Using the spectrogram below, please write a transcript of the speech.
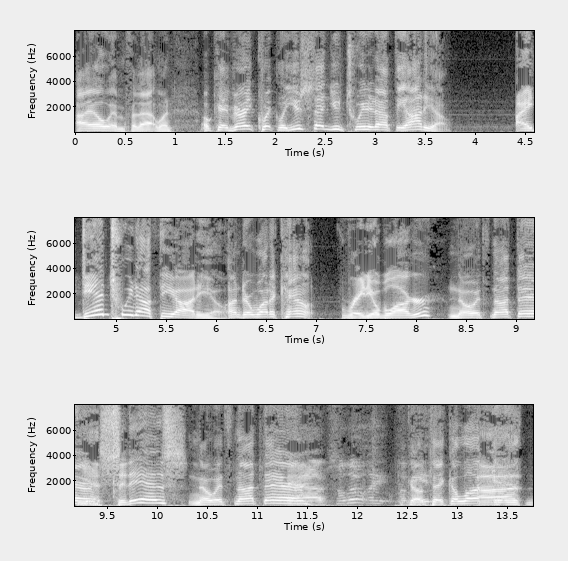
I owe him for that one. Okay, very quickly. You said you tweeted out the audio. I did tweet out the audio. Under what account? Radio blogger. No, it's not there. Yes, it is. No, it's not there. Absolutely. Let Go me- take a look. Uh, it is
